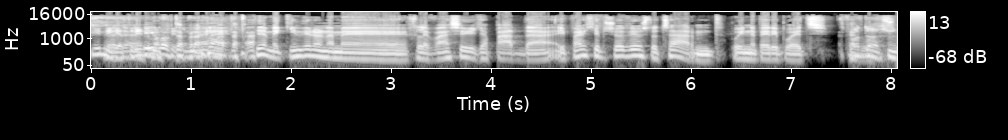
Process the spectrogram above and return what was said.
Είναι γιατροί, είναι Λίγο από τα μαθητές. πράγματα. Κοίτα, με κίνδυνο να με χλευάσει για πάντα, είπα Υπάρχει επεισόδιο στο Charmed που είναι περίπου έτσι. Όντως.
